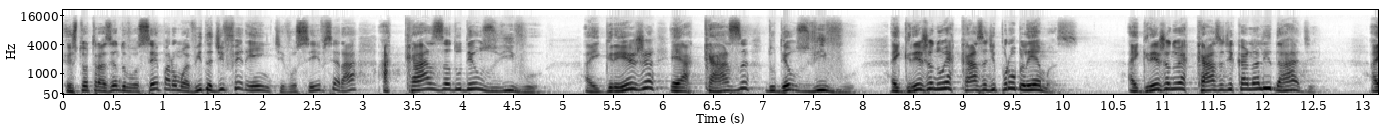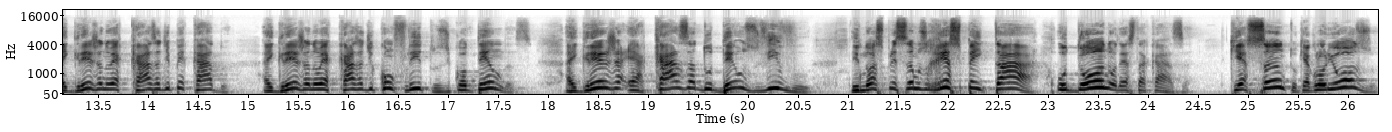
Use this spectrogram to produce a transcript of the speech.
Eu estou trazendo você para uma vida diferente. Você será a casa do Deus vivo. A igreja é a casa do Deus vivo. A igreja não é casa de problemas. A igreja não é casa de carnalidade. A igreja não é casa de pecado. A igreja não é casa de conflitos, de contendas. A igreja é a casa do Deus vivo. E nós precisamos respeitar o dono desta casa, que é santo, que é glorioso,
